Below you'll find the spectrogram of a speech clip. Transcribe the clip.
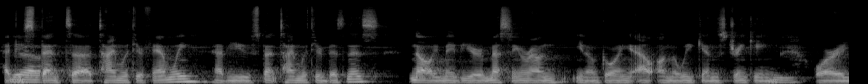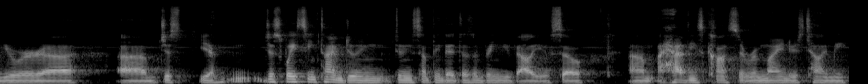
Have you spent uh, time with your family? Have you spent time with your business? No, maybe you're messing around, you know, going out on the weekends drinking, or you're uh, um, just yeah, just wasting time doing doing something that doesn't bring you value. So um, I have these constant reminders telling me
